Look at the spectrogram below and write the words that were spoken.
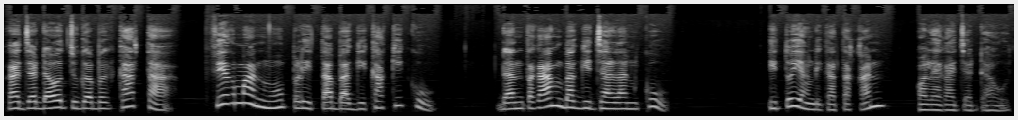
Raja Daud juga berkata, Firmanmu pelita bagi kakiku dan terang bagi jalanku. Itu yang dikatakan oleh Raja Daud.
